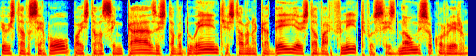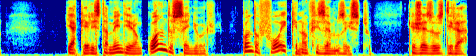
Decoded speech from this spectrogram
Eu estava sem roupa, estava sem casa, estava doente, estava na cadeia, eu estava aflito, vocês não me socorreram. E aqueles também dirão: Quando, Senhor? Quando foi que não fizemos isto? Que Jesus dirá:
